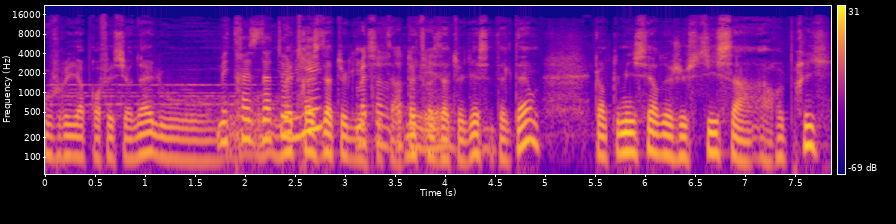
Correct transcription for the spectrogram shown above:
ouvrière professionnelle ou Maîtresse d'atelier Maîtresse d'atelier. Maîtresse c'était le terme. Quand le ministère de Justice a, a repris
